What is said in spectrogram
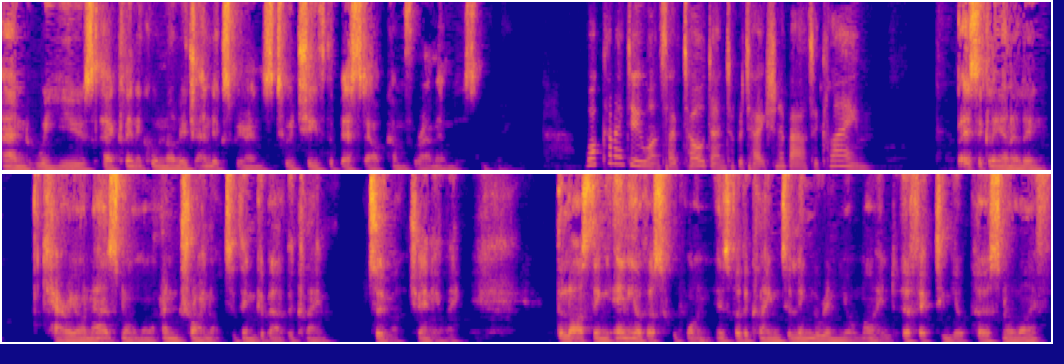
and we use our clinical knowledge and experience to achieve the best outcome for our members. What can I do once I've told Dental Protection about a claim? Basically, Annalene, carry on as normal and try not to think about the claim too much anyway. The last thing any of us would want is for the claim to linger in your mind, affecting your personal life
